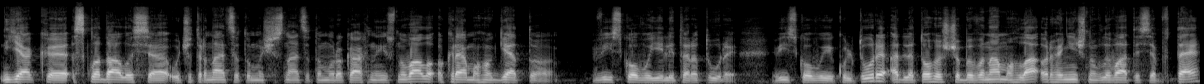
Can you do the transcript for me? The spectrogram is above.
як е, складалося у 14-16 роках, не існувало окремого гетто військової літератури, військової культури, а для того, щоб вона могла органічно вливатися в те,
